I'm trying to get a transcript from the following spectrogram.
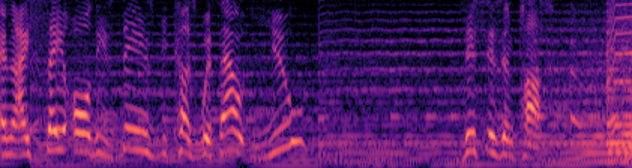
And I say all these names because without you, this isn't possible.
